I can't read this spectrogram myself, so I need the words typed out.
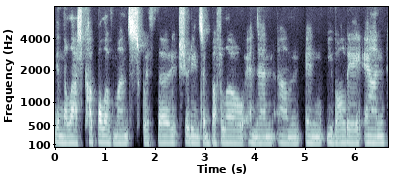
in the last couple of months with the shootings in Buffalo and then um, in Uvalde. And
